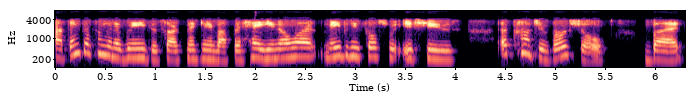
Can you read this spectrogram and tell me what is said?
I think that's something that we need to start thinking about. That hey, you know what? Maybe these social issues are controversial, but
